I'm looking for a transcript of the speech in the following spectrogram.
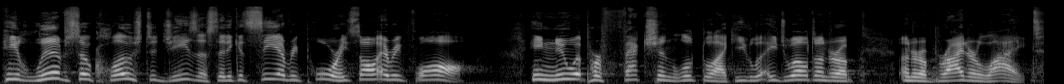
he lived so close to Jesus that he could see every pore, he saw every flaw. He knew what perfection looked like. He, he dwelt under a, under a brighter light.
